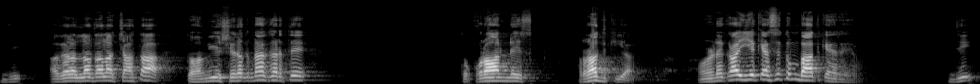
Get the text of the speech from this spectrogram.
جی اگر اللہ تعالیٰ چاہتا تو ہم یہ شرک نہ کرتے۔ تو قرآن نے اس رد کیا۔ انہوں نے کہا، یہ کیسے تم بات کہہ رہے ہو؟ جی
